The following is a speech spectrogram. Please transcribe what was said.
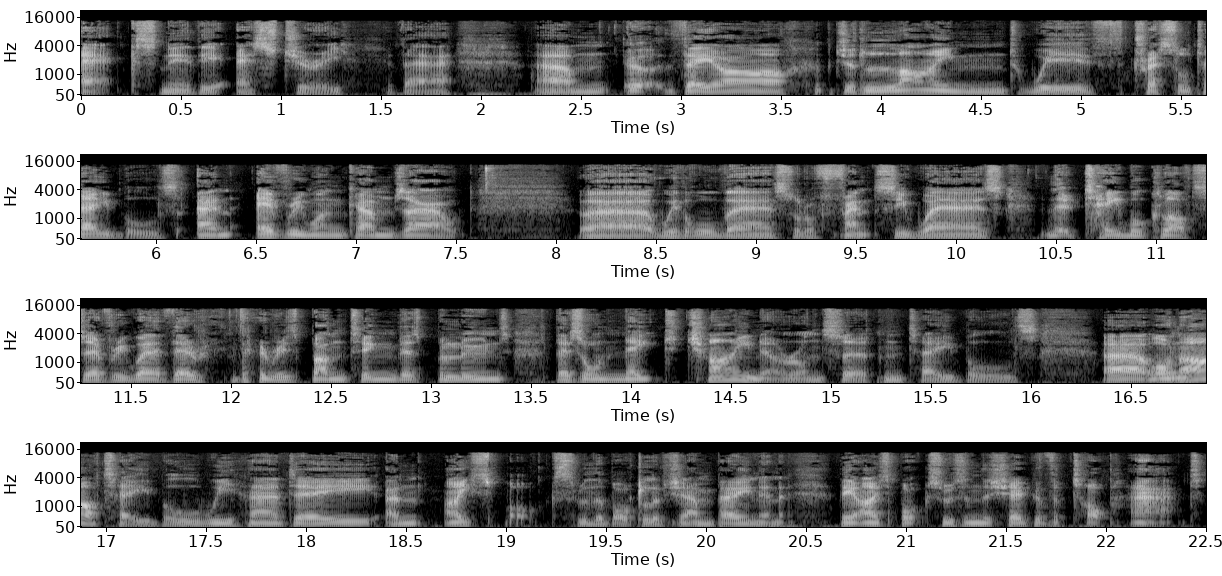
Exe near the estuary there, um, uh, they are just lined with trestle tables, and everyone comes out uh, with all their sort of fancy wares. There are tablecloths everywhere. There, there is bunting. There's balloons. There's ornate china on certain tables. Uh, On our table, we had a an ice box with a bottle of champagne in it. The ice box was in the shape of a top hat.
